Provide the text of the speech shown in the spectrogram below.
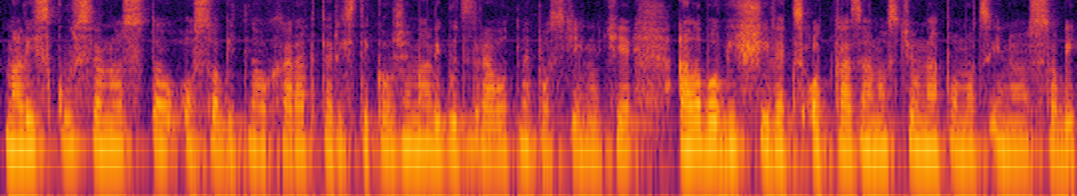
mali skúsenosť s tou osobitnou charakteristikou, že mali buď zdravotné postihnutie, alebo vyšší vek s odkázanosťou na pomoc inej osoby,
